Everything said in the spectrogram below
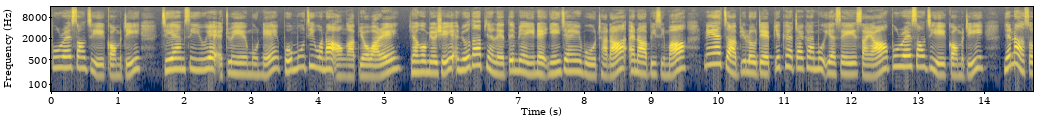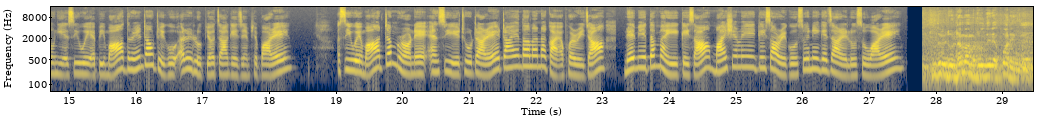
ပူးရဲစောင့်ကြည့်ရေးကော်မတီ JMCU ရဲ့အတွင်းရေးမှူးနဲ့ဗိုလ်မှူးကြီးဝနအောင်ကပြောပါရယ်ရန်ကုန်မြို့ရှိအမျိုးသားပြည်လဲတင့်မြတ်ရေးနဲ့ငြိမ်းချမ်းရေးဘူဌာန NRPC မှာနှစ်ရက်ကြာပြုလုပ်တဲ့ပြစ်ခတ်တိုက်ခိုက်မှုရစဲရေးဆိုင်ရာပူးရဲစောင့်ကြည့်ရေးကော်မတီမျက်နှာစုံကြီးအစည်းအဝေးအပြီးမှာသတင်းတောက်တွေကိုအဲ့ဒီလိုပြောကြားခဲ့ခြင်းဖြစ်ပါတယ် အစည်းအဝေးမှာတက်မတော်နဲ့ NCA ထိုးထားတဲ့တိုင်းရင်းသားလက်နက်ကိုင်အဖွဲ့တွေကြားနေမြေသတ်မှတ်ရေးကိစ္စမိုင်းရှင်းလင်းရေးကိစ္စတွေကိုဆွေးနွေးခဲ့ကြတယ်လို့ဆိုပါရယ်သူတို့တို့လက်မှတ်မထိုးသေးတဲ့အဖွဲ့တွေကိုလည်း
